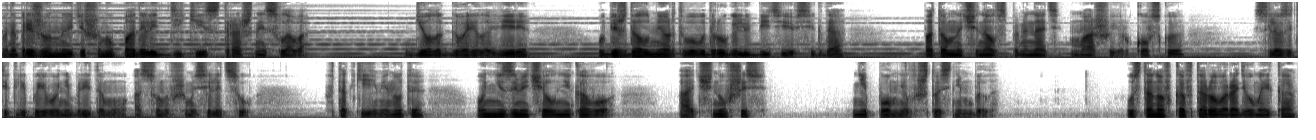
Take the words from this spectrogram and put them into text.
В напряженную тишину падали дикие страшные слова. Геолог говорил о Вере, убеждал мертвого друга любить ее всегда, потом начинал вспоминать Машу Юрковскую, слезы текли по его небритому, осунувшемуся лицу. В такие минуты он не замечал никого, а, очнувшись, не помнил, что с ним было. Установка второго радиомаяка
